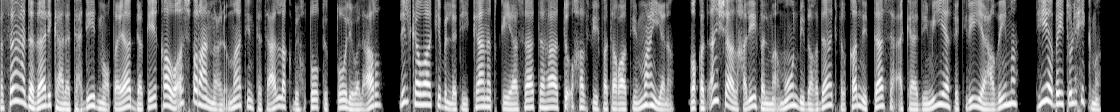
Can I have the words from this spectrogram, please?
فساعد ذلك على تحديد معطيات دقيقة وأسفر عن معلومات تتعلق بخطوط الطول والعرض للكواكب التي كانت قياساتها تؤخذ في فترات معينة. وقد أنشأ الخليفة المأمون ببغداد في القرن التاسع أكاديمية فكرية عظيمة هي بيت الحكمة.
